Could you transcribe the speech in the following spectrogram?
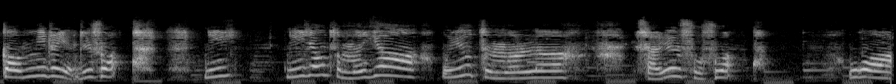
狗眯着眼睛说：“你你想怎么样？我又怎么了？”小鼹鼠说：“我。”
